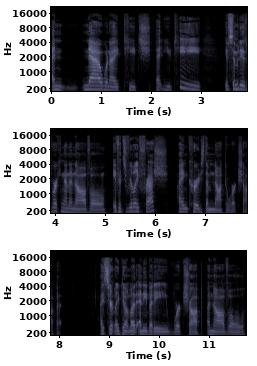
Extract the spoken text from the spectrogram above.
And now when I teach at UT, if somebody is working on a novel, if it's really fresh, I encourage them not to workshop it. I certainly don't let anybody workshop a novel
